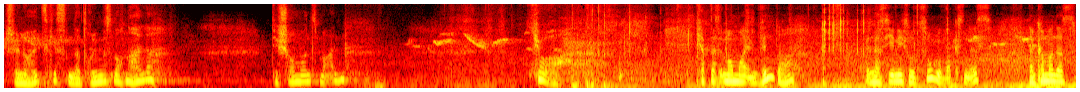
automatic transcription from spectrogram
Schöne Holzkisten. Da drüben ist noch eine Halle. Die schauen wir uns mal an. Ja. Ich habe das immer mal im Winter, wenn das hier nicht so zugewachsen ist, dann kann man das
